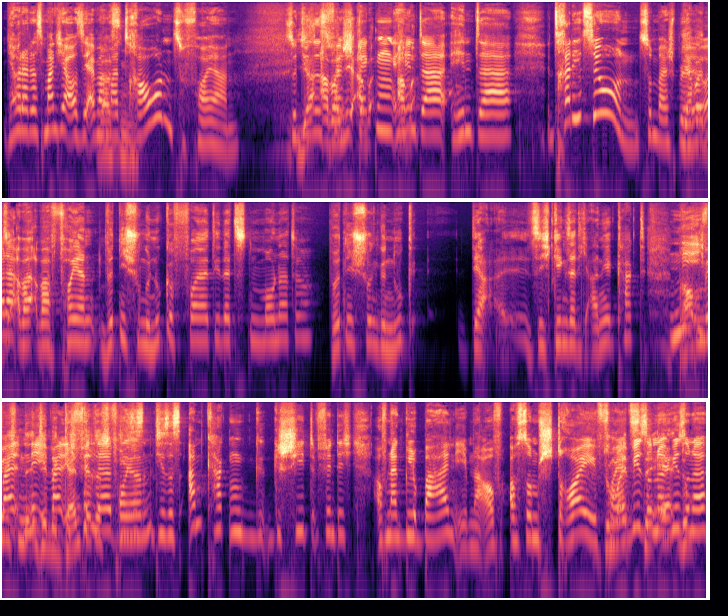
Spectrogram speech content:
Ja, oder dass manche auch sich einfach Lassen. mal trauen zu feuern. So Ja, dieses nee, Verstecken aber- aber- hinter, hinter Tradition zum Beispiel. Ja, aber, oder, aber, aber feuern, wird nicht schon genug gefeuert die letzten Monate? Wird nicht schon genug der, äh, sich gegenseitig angekackt? Brauchen wir nicht ein weil ich intelligenteres finde, Feuern? Dieses, dieses Ankacken geschieht, finde ich, auf einer globalen Ebene, auf, auf so einem Streufeuer. Wie so eine- wie so eine,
